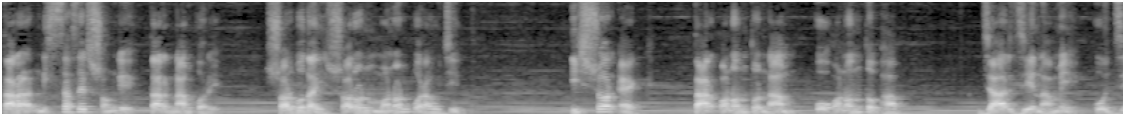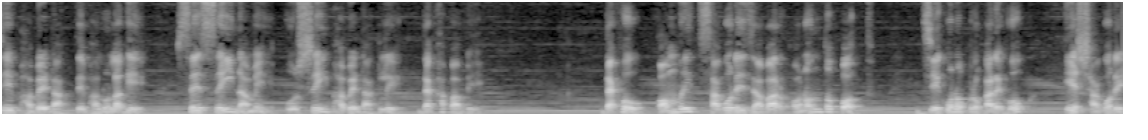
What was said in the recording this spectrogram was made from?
তারা নিঃশ্বাসের সঙ্গে তার নাম করে। সর্বদাই স্মরণ মনন করা উচিত। ঈশ্বর এক, তার অনন্ত নাম ও অনন্ত ভাব। যার যে নামে ও যে ভাবে ডাকতে ভালো লাগে সে সেই নামে ও সেইভাবে ডাকলে দেখা পাবে। দেখো, অমৃত সাগরে যাবার অনন্ত পথ যে কোনো প্রকারে হোক, এ সাগরে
